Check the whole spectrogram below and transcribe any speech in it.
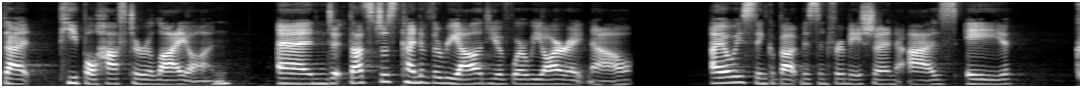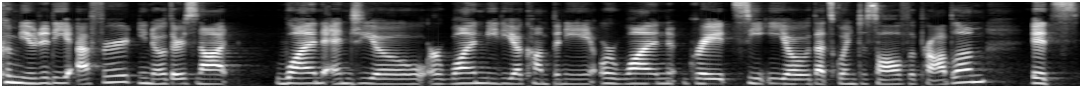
that people have to rely on. And that's just kind of the reality of where we are right now. I always think about misinformation as a community effort. You know, there's not one NGO or one media company or one great CEO that's going to solve the problem. It's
